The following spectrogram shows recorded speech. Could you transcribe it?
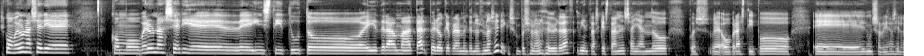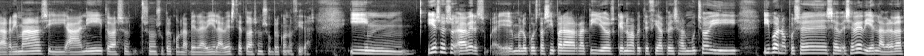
es como ver una serie como ver una serie de instituto y drama tal, pero que realmente no es una serie, que son personas de verdad, mientras que están ensayando pues eh, obras tipo eh, Sonrisas y Lágrimas y Annie, todas son, súper con la Bella y la Bestia, todas son súper conocidas. Y, mm, Y eso es, a ver, eh, me lo he puesto así para ratillos que no me apetecía pensar mucho y, y bueno, pues eh, se, se ve bien, la verdad.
